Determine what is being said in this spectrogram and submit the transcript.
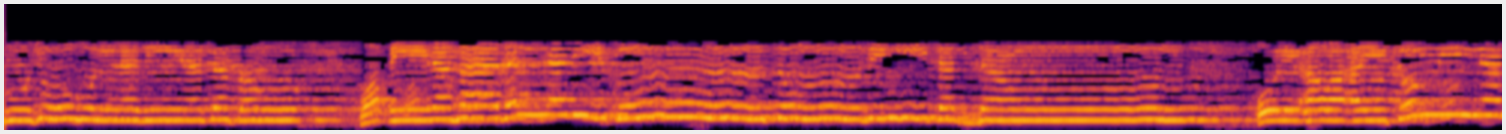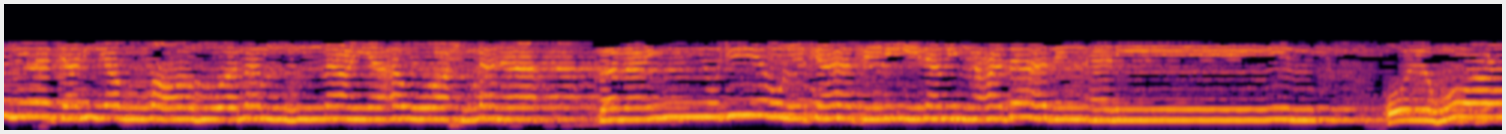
وجوه الذين كفروا. وقيل هذا الذي كنتم به تدعون. قل أرأيتم إن أملكني الله ومن معي أو رحمنا فمن يجير الكافرين من عذاب أليم. قل هو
